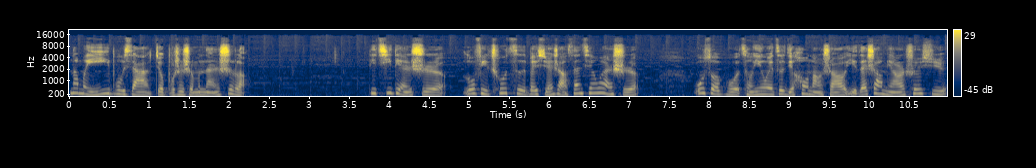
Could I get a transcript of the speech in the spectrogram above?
那么一亿部下就不是什么难事了。第七点是，路飞初次被悬赏三千万时，乌索普曾因为自己后脑勺也在上面而吹嘘，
